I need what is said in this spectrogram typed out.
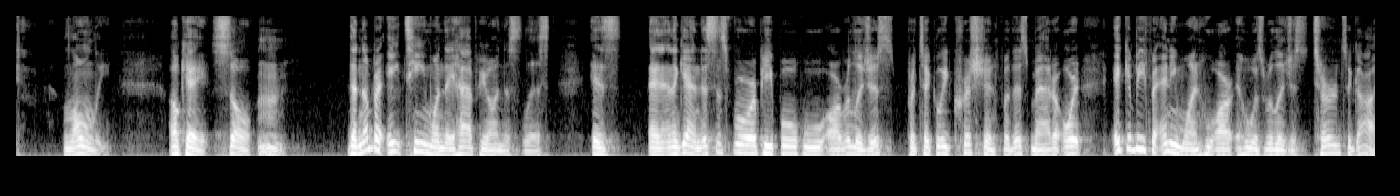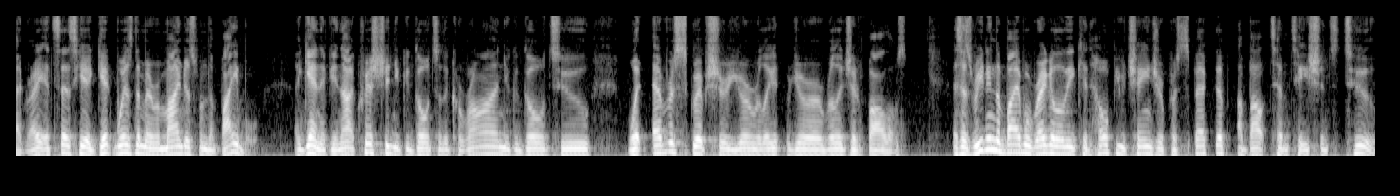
Lonely. Okay so the number 18 one they have here on this list is and, and again, this is for people who are religious, particularly Christian for this matter, or it could be for anyone who are who is religious. Turn to God, right? It says here, get wisdom and reminders from the Bible. Again, if you're not Christian, you could go to the Quran, you could go to whatever scripture your, your religion follows. It says reading the Bible regularly can help you change your perspective about temptations too.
